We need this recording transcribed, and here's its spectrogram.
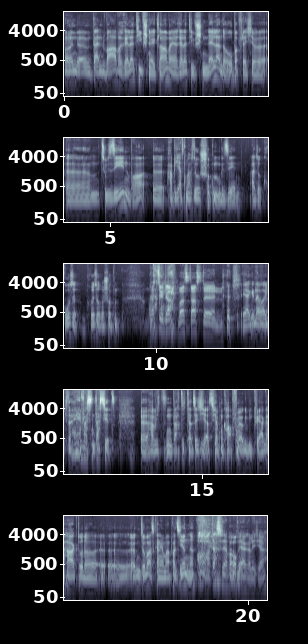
Und ähm, dann war aber relativ schnell klar, weil er relativ schnell an der Oberfläche ähm, zu sehen war, äh, habe ich erstmal so Schuppen gesehen. Also große, größere Schuppen. Und Hast du dachte, gedacht, was ist das denn? ja, genau. Hab ich gedacht, hä, was ist denn das jetzt? Äh, hab ich, dann dachte ich tatsächlich erst, ich habe einen Karpfen irgendwie quer gehakt oder äh, irgend sowas. Kann ja mal passieren, ne? Oh, das wäre aber auch ärgerlich, ja?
